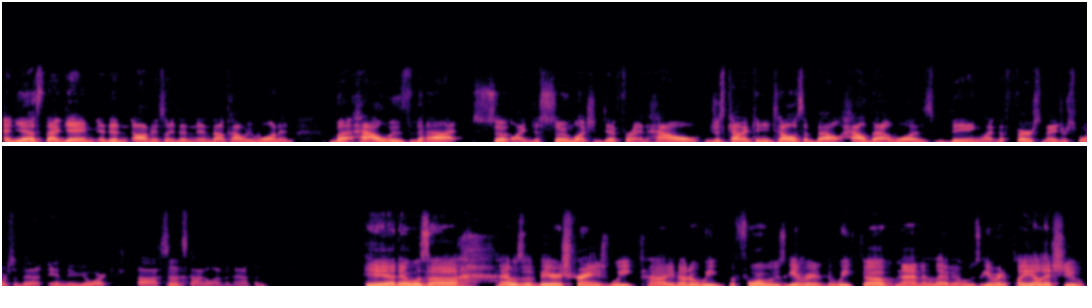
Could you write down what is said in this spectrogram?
And yes, that game it didn't obviously it didn't end up how we wanted, but how was that so like just so much different and how just kind of can you tell us about how that was being like the first major sports event in New York uh, since 9/11 happened? Yeah, that was a that was a very strange week. Uh, you know, the week before we was getting ready, the week of 9-11, we was getting ready to play LSU.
